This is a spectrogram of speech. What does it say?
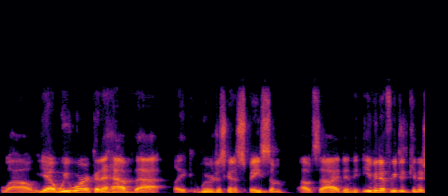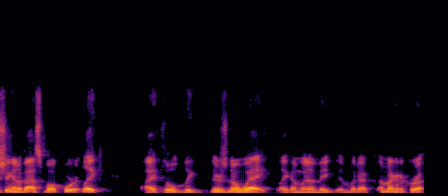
Wow. Yeah, we weren't going to have that. Like, we were just going to space them outside. And even if we did conditioning on a basketball court, like, I told, like, there's no way. Like, I'm going to make, I'm going to, I'm not going to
